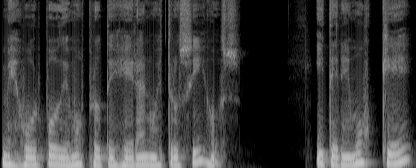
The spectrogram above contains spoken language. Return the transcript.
mejor podemos proteger a nuestros hijos. Y tenemos que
